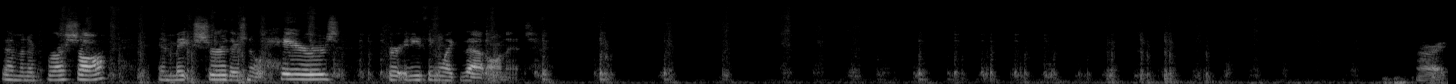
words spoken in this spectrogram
that I'm going to brush off and make sure there's no hairs or anything like that on it. All right.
